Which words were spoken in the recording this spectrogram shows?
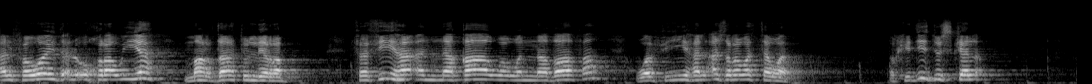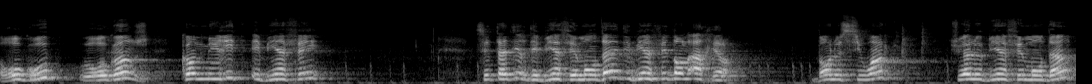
الفوائد الأخروية مرضاة للرب. ففيها النقاوة والنظافة وفيها الأجر والثواب. Donc ils disent de ce qu'elle regroupe ou regorge comme mérite et bienfait, c'est-à-dire des bienfaits mondains et des bienfaits dans l'akhira. Dans le siwak, tu as le bienfait mondain,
